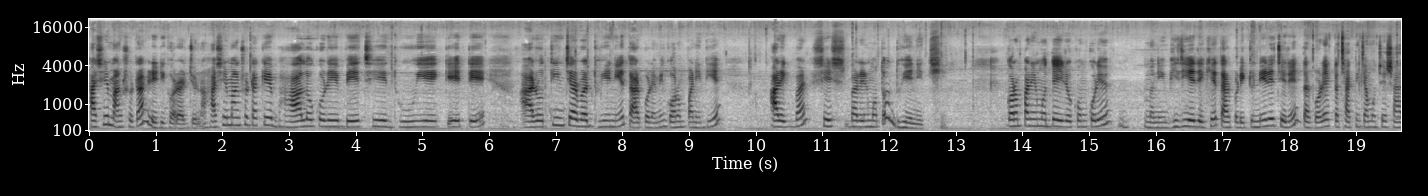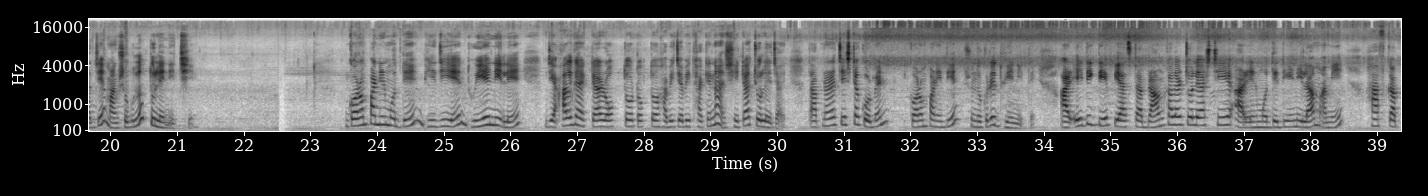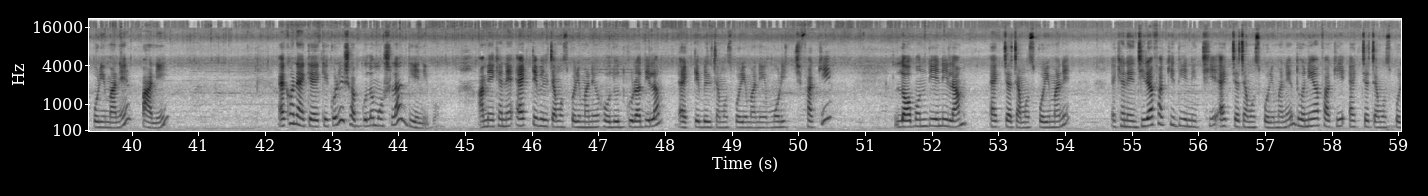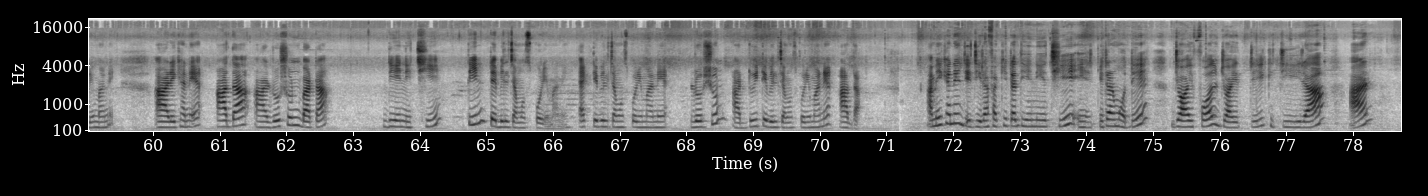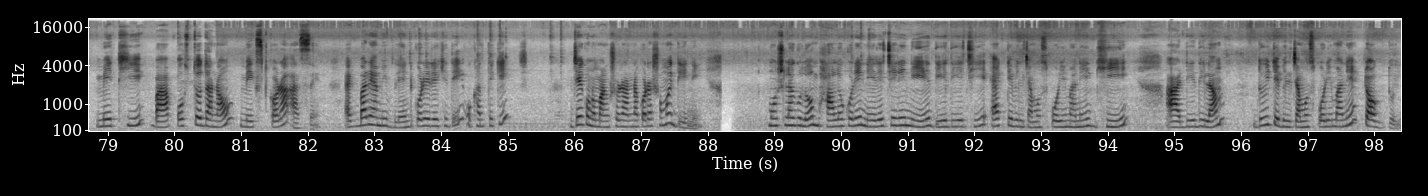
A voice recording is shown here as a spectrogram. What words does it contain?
হাঁসের মাংসটা রেডি করার জন্য। হাঁসের মাংসটাকে ভালো করে বেছে, ধুয়ে, কেটে আরও তিন চারবার ধুয়ে নিয়ে তারপরে আমি গরম পানি দিয়ে আরেকবার শেষবারের মতো ধুয়ে নিচ্ছি। গরম পানির মধ্যে এরকম করে মানে ভিজিয়ে রেখে তারপরে একটু নেড়ে চেড়ে তারপরে একটা ছাকনি চামচের সাহায্যে মাংসগুলো তুলে নিচ্ছি। গরম পানির মধ্যে ভিজিয়ে ধুয়ে নিলে যে আলগা একটা রক্ত টক্ত হাবিজাবি থাকে না, সেটা চলে যায়। তা আপনারা চেষ্টা করবেন গরম পানি দিয়ে সুন্দর করে ধুয়ে নিতে। আর এই দিক দিয়ে পেঁয়াজটা ব্রাউন কালার চলে আসছে, আর এর মধ্যে দিয়ে নিলাম আমি হাফ কাপ পরিমাণে পানি। এখন একে একে করে সবগুলো মশলা দিয়ে নিব। আমি এখানে এক টেবিল চামচ পরিমাণে হলুদ গুঁড়া দিলাম, এক টেবিল চামচ পরিমাণে মরিচ ফাঁকি, লবণ দিয়ে নিলাম, এক চা চামচ পরিমাণে। এখানে জিরা ফাঁকি দিয়ে নিচ্ছি, এক চা চামচ পরিমাণে ধনিয়া ফাঁকি, এক চা চামচ পরিমাণে আর এখানে আদা আর রসুন বাটা দিয়ে নিচ্ছি তিন টেবিল চামচ পরিমাণে। এক টেবিল চামচ পরিমাণে রসুন আর দুই টেবিল চামচ পরিমাণে আদা। আমি এখানে যে জিরা ফাঁকিটা দিয়ে নিয়েছি এটার মধ্যে জয়ফল, জয়ত্রিক, জিরা আর মেথি বা পোস্তদানাও মিক্সড করা আছে। একবারে আমি ব্লেন্ড করে রেখে দিই, ওখান থেকেই যে কোনো মাংস রান্না করার সময় দিয়ে নিই। মশলাগুলো ভালো করে নেড়ে চেড়ে নিয়ে দিয়ে দিয়েছি এক টেবিল চামচ পরিমাণে ঘি আর দিয়ে দিলাম দুই টেবিল চামচ পরিমাণে টক দই।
